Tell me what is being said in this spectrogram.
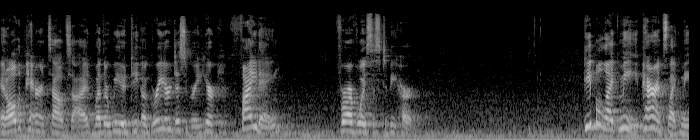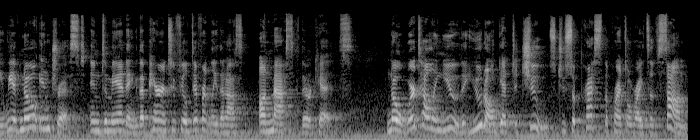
and all the parents outside, whether we agree or disagree, here fighting for our voices to be heard. People like me, parents like me, we have no interest in demanding that parents who feel differently than us unmask their kids. No, we're telling you that you don't get to choose to suppress the parental rights of some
